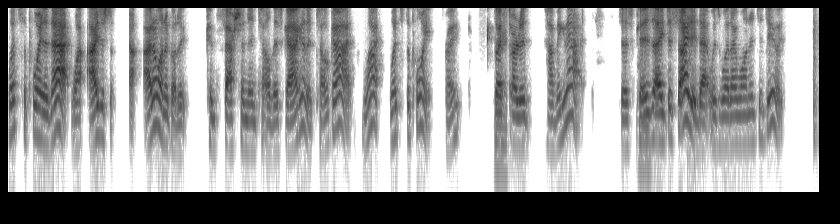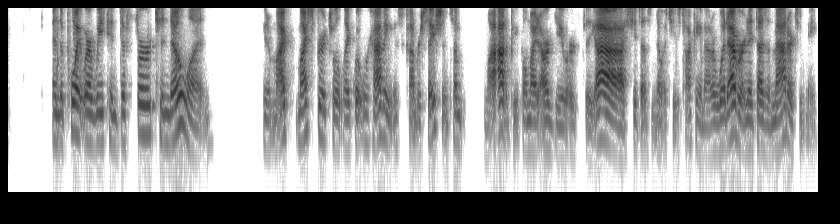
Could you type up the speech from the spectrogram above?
what's the point of that? Well, I just I don't want to go to confession and tell this guy. I'm going to tell God. What? What's the point? Right. So right. I started having that just because mm. I decided that was what I wanted to do. It. And the point where we can defer to no one, you know, my my spiritual, like what we're having this conversation, some a lot of people might argue or say, ah, she doesn't know what she's talking about or whatever, and it doesn't matter to me.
